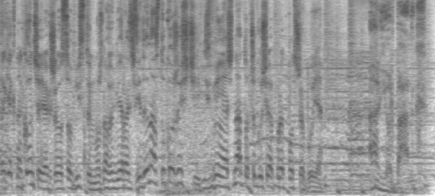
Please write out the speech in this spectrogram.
Tak jak na koncie jakże osobistym można wybierać z 11 korzyści i zmieniać na to, czego się akurat potrzebuje. Alior Bank.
